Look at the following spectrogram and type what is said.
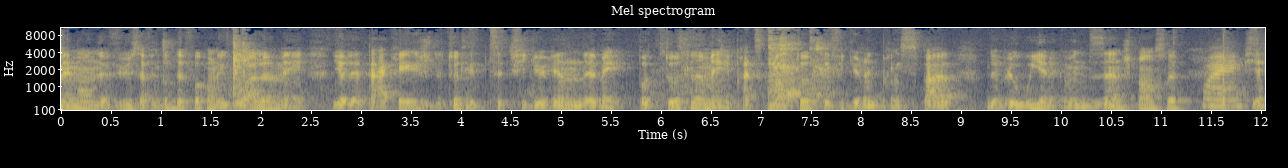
Même on a vu, ça fait une couple de fois qu'on les voit là, mais il y a le package de toutes les petites figurines, mais pas toutes là, mais pratiquement toutes les figurines principales de Bluey. Il y en a comme une dizaine, je pense là. Ouais. Puis elles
